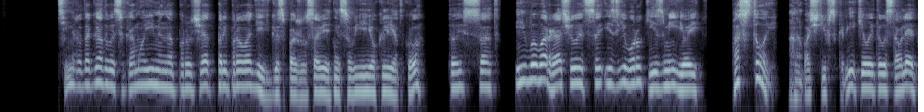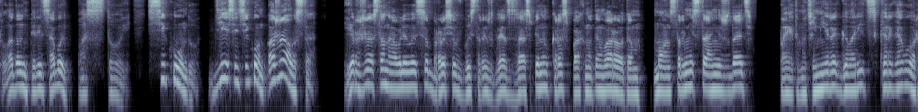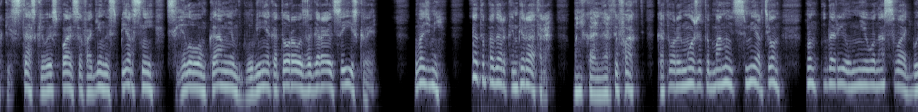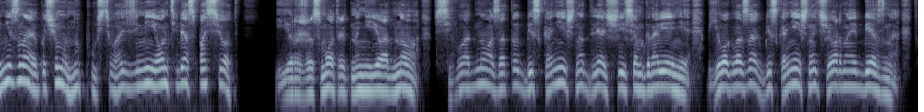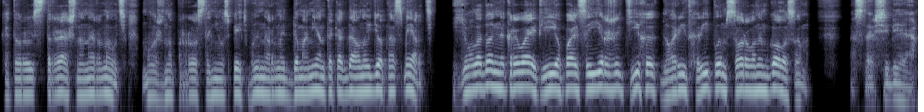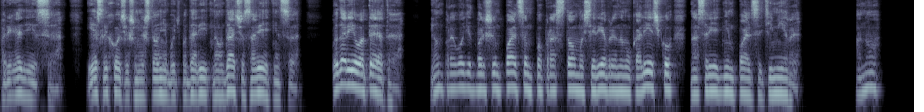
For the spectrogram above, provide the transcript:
Тимир догадывается, кому именно поручат припроводить госпожу-советницу в ее клетку, то есть сад, и выворачивается из его руки змеей. «Постой!» Она почти вскрикивает и выставляет ладонь перед собой. «Постой! Секунду! Десять секунд! Пожалуйста!» Иржа останавливается, бросив быстрый взгляд за спину к распахнутым воротам. Монстр не станет ждать. Поэтому Тимира говорит скороговоркой, стаскивая с пальцев один из перстней с лиловым камнем, в глубине которого загораются искры. «Возьми. Это подарок императора. Уникальный артефакт, который может обмануть смерть. Он... он подарил мне его на свадьбу. Не знаю почему, но пусть возьми, он тебя спасет. Ир же смотрит на нее одно, всего одно, зато бесконечно длящееся мгновение. В его глазах бесконечно черная бездна, в которую страшно нырнуть. Можно просто не успеть вынырнуть до момента, когда он уйдет на смерть. Его ладонь накрывает ее пальцы, и Иржи тихо говорит хриплым, сорванным голосом. «Оставь себе, пригодится. Если хочешь мне что-нибудь подарить на удачу, советница, подари вот это». И он проводит большим пальцем по простому серебряному колечку на среднем пальце Тимиры. «Оно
